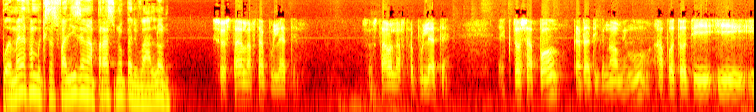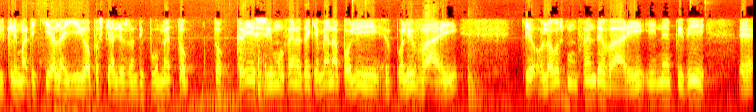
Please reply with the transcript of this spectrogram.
που εμένα θα μου εξασφαλίζει ένα πράσινο περιβάλλον. Σωστά όλα αυτά που λέτε. Σωστά όλα αυτά που λέτε. Εκτός από, κατά τη γνώμη μου, από το ότι η, η κλιματική αλλαγή, όπως και αλλιώς να την πούμε, το, το κρίση μου φαίνεται και εμένα πολύ, πολύ βαρύ και ο λόγος που μου φαίνεται βαρύ είναι επειδή ε,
